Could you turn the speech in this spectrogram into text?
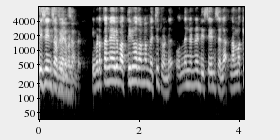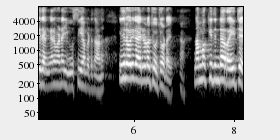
ഡിസൈൻസ് അവൈലബിൾ ഉണ്ട്. ഇവിടെ തന്നെ ഒരു പത്തിരുപതെണ്ണം വെച്ചിട്ടുണ്ട്. ഒന്നും രണ്ടും ഡിസൈൻസ് അല്ല. നമുക്ക് ഇത് എങ്ങനെ വേണേൽ യൂസ് ചെയ്യാൻ പറ്റുന്നതാണ്. ഇതിലൊരു കാര്യം കൂടെ ചോദിച്ചോട്ടെ? നമുക്ക് ഇതിന്റെ റേറ്റ്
